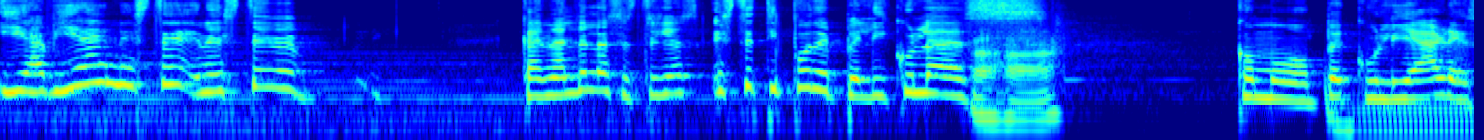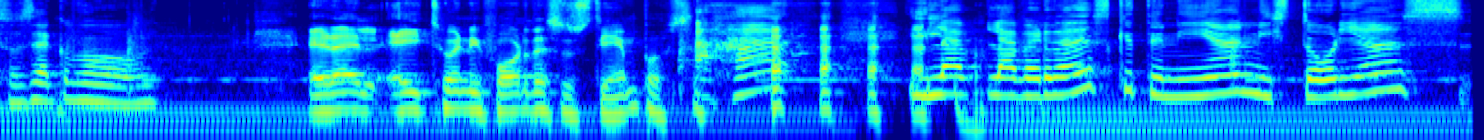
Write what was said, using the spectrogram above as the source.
Y había en este, en este canal de las estrellas este tipo de películas Ajá. como peculiares, o sea, como Era el A24 de sus tiempos. Ajá. Y la, la verdad es que tenían historias.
